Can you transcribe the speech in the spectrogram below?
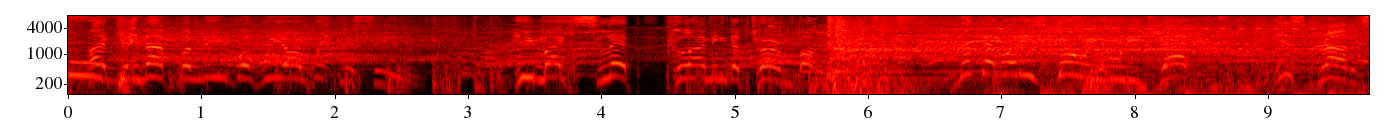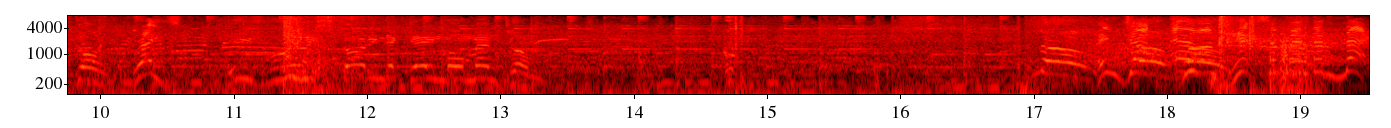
I cannot believe what we are witnessing. He might slip climbing the turnbuckle. Look at what he's doing, Moody Jack. This crowd is going crazy. He's really starting to gain momentum. No! And Jack no, Evans no. hits him in the neck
